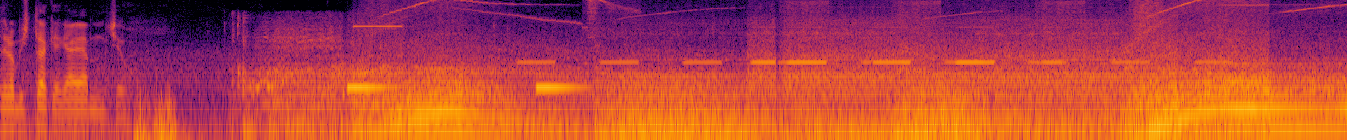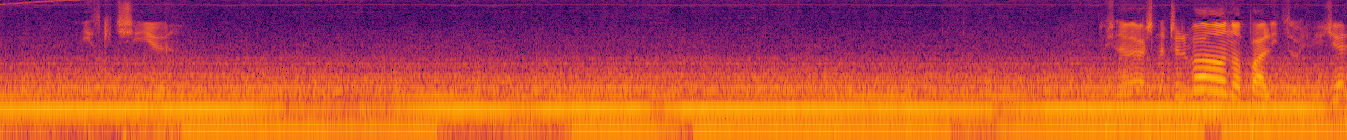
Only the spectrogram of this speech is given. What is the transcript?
zrobić tak, jak ja, ja bym chciał. Niskie ciśnienie. Tu się na, czerwono pali coś, widzicie?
